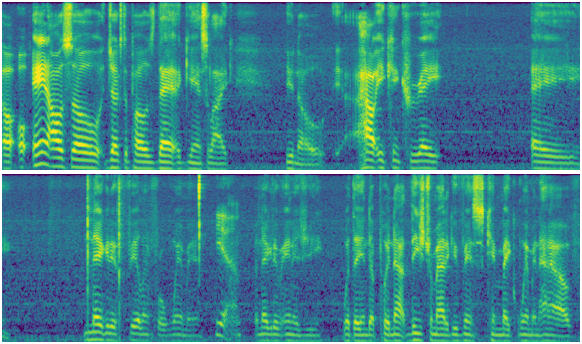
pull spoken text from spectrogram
uh, and also juxtapose that against like, you know, how it can create a negative feeling for women, Yeah. a negative energy. What they end up putting out. These traumatic events can make women have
